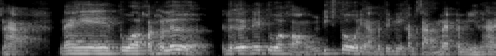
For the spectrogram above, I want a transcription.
นะฮะในตัวคอนโทรลเลอร์หรือในตัวของดิจิ t a l เนี่ยมันจะมีคำสั่ง Mac Min ให้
